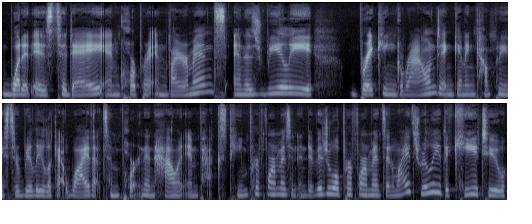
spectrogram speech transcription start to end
what it is today in corporate environments and is really breaking ground and getting companies to really look at why that's important and how it impacts team performance and individual performance and why it's really the key to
